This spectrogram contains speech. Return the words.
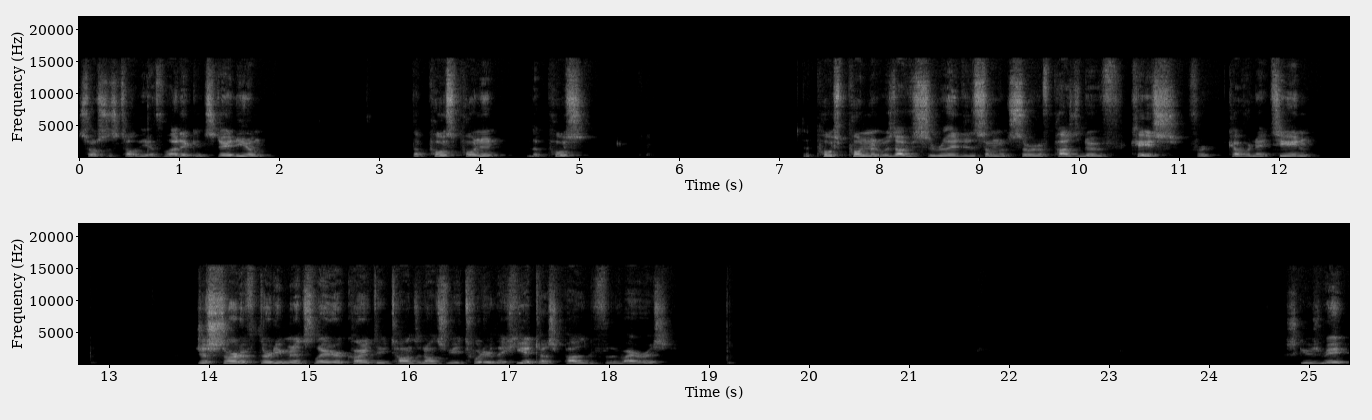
Sources tell the Athletic and Stadium. The postponement the post the postponement was obviously related to some sort of positive case for COVID nineteen. Just sort of 30 minutes later, Karl-Anthony Towns announced via Twitter that he had tested positive for the virus. Excuse me.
